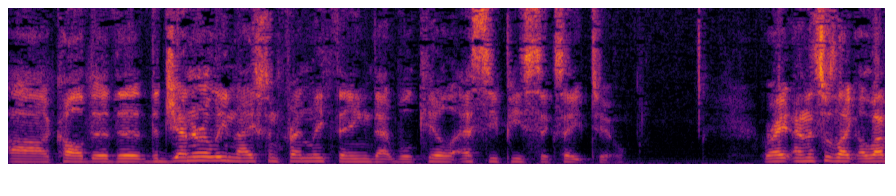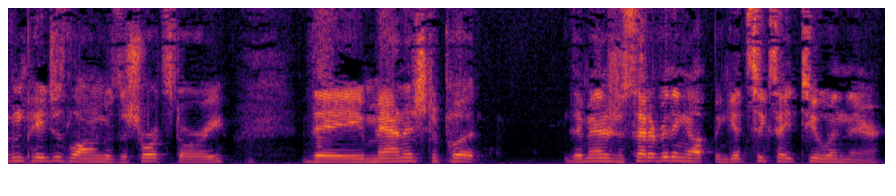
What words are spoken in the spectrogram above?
uh, called the, the the generally nice and friendly thing that will kill SCP six eight two. Right, and this was like eleven pages long. It was a short story. They managed to put they managed to set everything up and get six eight two in there.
